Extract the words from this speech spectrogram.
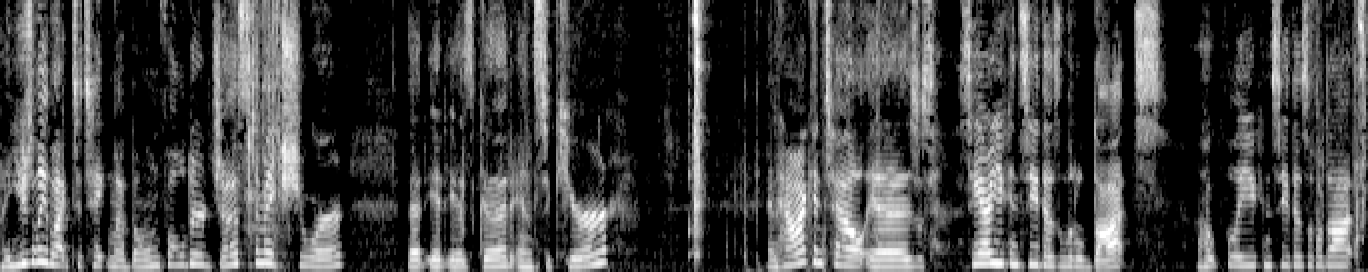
I usually like to take my bone folder just to make sure that it is good and secure. And how I can tell is see how you can see those little dots? Hopefully you can see those little dots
